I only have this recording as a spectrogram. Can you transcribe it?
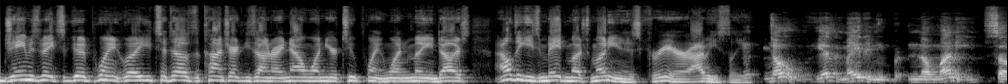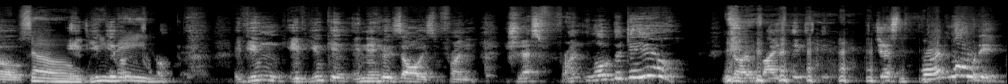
James makes a good point. Well, you to tell us the contract he's on right now, one year, two point one million dollars. I don't think he's made much money in his career, obviously. No, he hasn't made any no money. So So if you he give made him, if you if you can, and here's always funny, just front load the deal. You know, everybody thinks just front load it.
